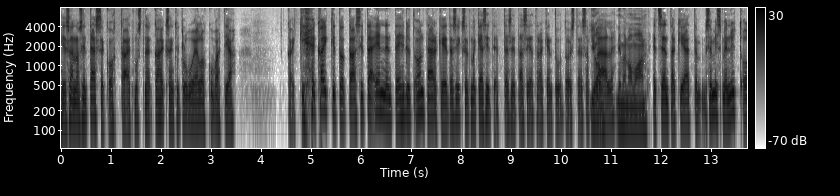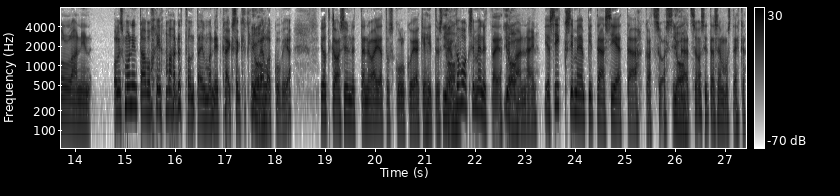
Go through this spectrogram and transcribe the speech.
ja sanoisin tässä kohtaa, että musta ne 80-luvun elokuvat ja – kaikki, kaikki tota, sitä ennen tehdyt on tärkeitä siksi, että me käsitettäisiin, että asiat rakentuu toistensa Joo, päälle. nimenomaan. Et sen takia, että se missä me nyt ollaan, niin olisi monin tavoin mahdotonta ilman niitä 80-luvun elokuvia, jotka on synnyttänyt ajatuskulkuja ja kehitystä, Joo. jonka vuoksi me nyt ajatellaan Joo. näin. Ja siksi meidän pitää sietää katsoa sitä, Joo. että se on sitä semmoista ehkä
